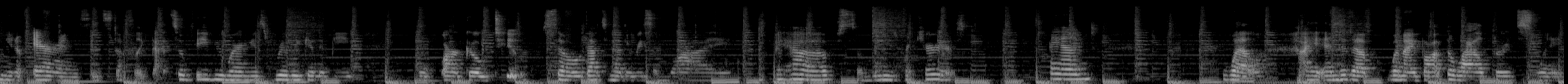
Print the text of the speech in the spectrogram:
you know, errands and stuff like that. So baby wearing is really going to be our go-to. So that's another reason why I have so many different carriers. And well, I ended up, when I bought the Wildbird Sling,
